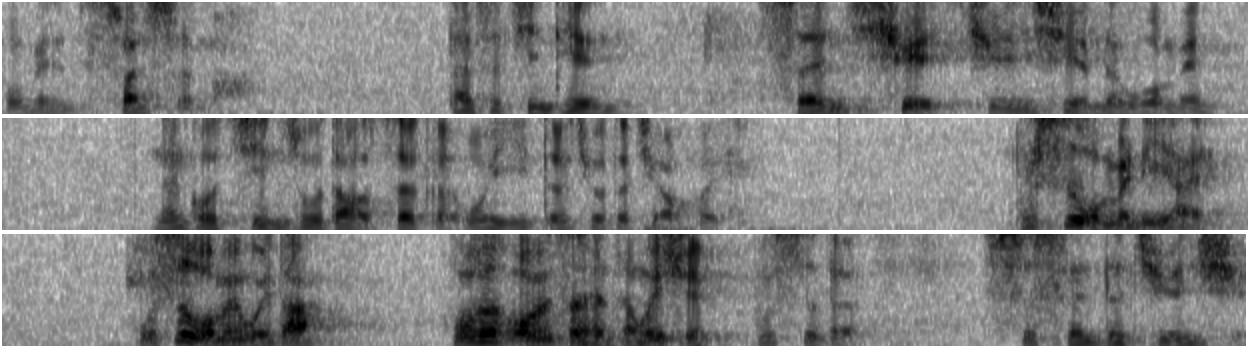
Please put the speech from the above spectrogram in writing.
我们算什么？但是今天，神却拣选了我们，能够进入到这个唯一得救的教会。不是我们厉害，不是我们伟大。不是我们是很很会选，不是的，是神的拣选。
